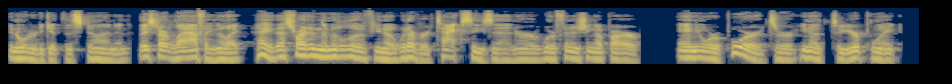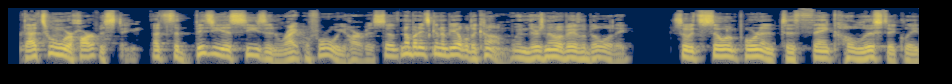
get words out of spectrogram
in order to get this done. And they start laughing. They're like, hey, that's right in the middle of, you know, whatever tax season, or we're finishing up our annual reports, or, you know, to your point, that's when we're harvesting. That's the busiest season right before we harvest. So nobody's going to be able to come when there's no availability. So it's so important to think holistically,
